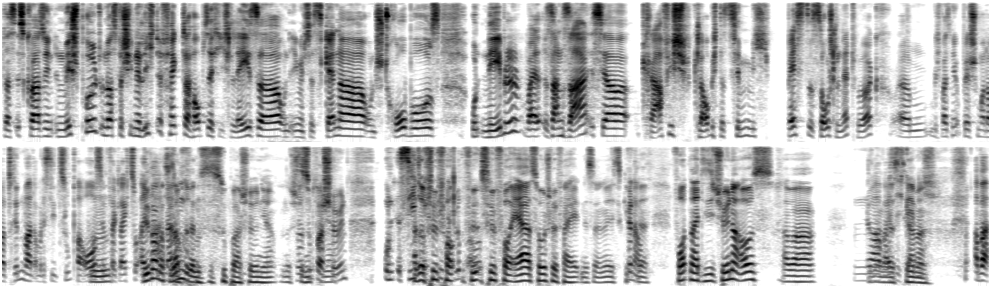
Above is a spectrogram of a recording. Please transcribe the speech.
Das ist quasi ein Mischpult und du hast verschiedene Lichteffekte, hauptsächlich Laser und irgendwelche Scanner und Strobos und Nebel, weil Sansa ist ja grafisch, glaube ich, das ziemlich bestes Social Network. Ähm, ich weiß nicht, ob ihr schon mal da drin wart, aber das sieht super aus mhm. im Vergleich zu allen Wir waren noch zusammen drin. Das ist super schön, ja. Das, das ist super schön. Und es sieht also für, für, für VR-Social-Verhältnisse. Ne? Es gibt genau. äh, Fortnite, die sieht schöner aus, aber ja, weiß ich Thema. gar nicht. Aber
